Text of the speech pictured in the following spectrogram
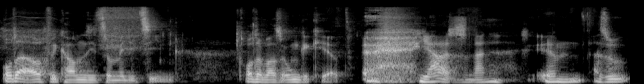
Oder auch, wie kamen Sie zur Medizin? Oder war es umgekehrt? Äh, ja, das ist lange. Ähm, also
